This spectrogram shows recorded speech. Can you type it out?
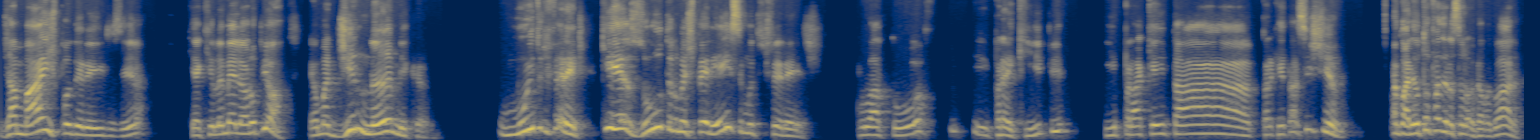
jamais poderei dizer que aquilo é melhor ou pior. É uma dinâmica muito diferente, que resulta numa experiência muito diferente para o ator e para a equipe e para quem está está assistindo. Agora, eu estou fazendo essa novela agora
